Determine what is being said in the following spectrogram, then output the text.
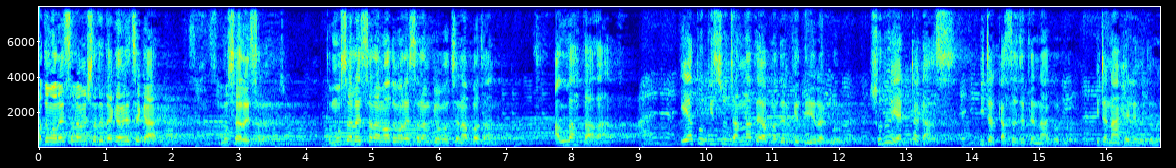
আদম আলাইসাল্লামের সাথে দেখা হয়েছে কার? মুসা আলাইসাল্লামের তো মুসা আলাইসাল্লাম আদম আলাইসাল্লামকে বলছেন, আব্বা, যান। আল্লাহ তালা এত কিছু জান্নাতে আপনাদেরকে দিয়ে রাখল। শুধু একটা গাছ, এটার কাছে যেতে না করল। এটা না খাইলে হইতো না?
